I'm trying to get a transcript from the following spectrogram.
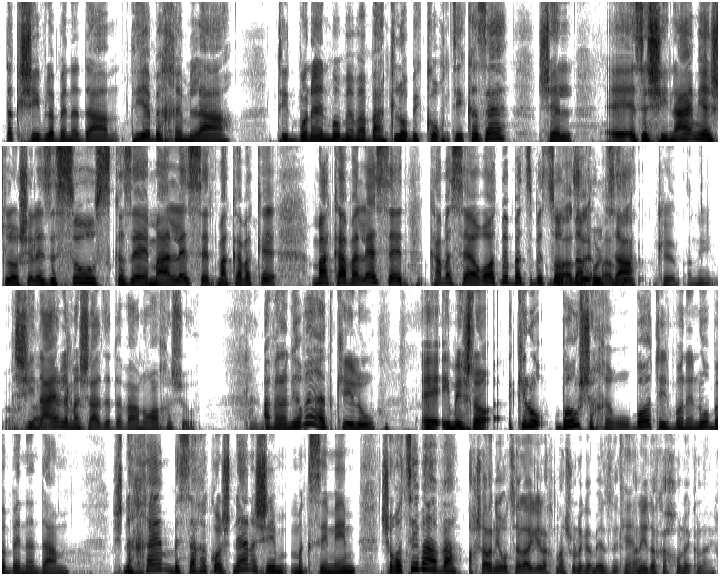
תקשיב לבן אדם, תהיה בחמלה, תתבונן בו ממבט לא ביקורתי כזה, של אה, איזה שיניים יש לו, של איזה סוס, כזה מה הלסת, מה קו. מה קו הלסת, כמה שערות מבצבצות מה זה- מהחולצה. מה זה- כן, אני... עכשיו- שיניים למשל זה דבר נורא חשוב. כן. אבל אני אומרת, כאילו, אה, אם יש לו, כאילו, בואו שחררו, בואו תתבוננו בבן אדם. שניכם בסך הכל שני אנשים מקסימים שרוצים אהבה. עכשיו, אני רוצה להגיד לך משהו לגבי זה. כן. אני דווקא חולק עלייך.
